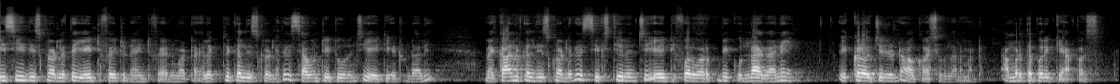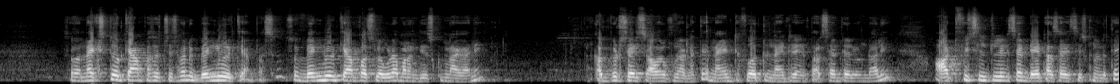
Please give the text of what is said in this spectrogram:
EC తీసుకున్నట్లయితే eighty five to ninety five అనమాట ఎలక్ట్రికల్ తీసుకున్నట్లయితే సెవెంటీ టూ నుంచి ఎయిటీ ఎయిట్ ఉండాలి. మెకానికల్ తీసుకున్నట్లయితే సిక్స్టీ నుంచి ఎయిటీ ఫోర్ వరకు మీకు ఉన్నా కానీ ఇక్కడ వచ్చేటువంటి అవకాశం ఉందన్నమాట. Amritapuri campus so next campus వచ్చేసి మనకి బెంగళూరు క్యాంపస్. సో బెంగళూరు క్యాంపస్లో కూడా మనం తీసుకున్నా కానీ కంప్యూటర్ సైన్స్ రావాలనుకున్నట్లయితే ninety four to ninety nine percentage ఉండాలి. Artificial intelligence and data science తీసుకున్నట్లయితే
